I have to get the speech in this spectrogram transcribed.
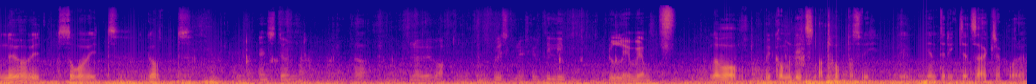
Nu har vi sovit gott. En stund. Ja. Nu är vi vakna. Vi ska, nu ska vi till Liv. Vad, vi kommer dit snart hoppas vi. Vi är inte riktigt säkra på det.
